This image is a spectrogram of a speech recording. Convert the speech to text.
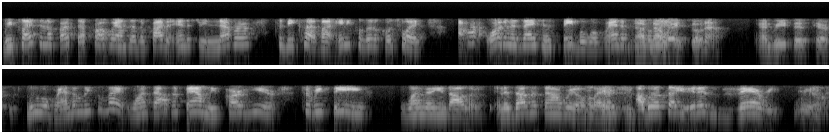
Replacing the First Step programs as a private industry, never to be cut by any political choice, our organization, SPIBA, will randomly Now, now wait, slow down and read this carefully. we will randomly select 1,000 families per year to receive $1 million. And it doesn't sound real, Okay. but I will tell you it is very real. Okay.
